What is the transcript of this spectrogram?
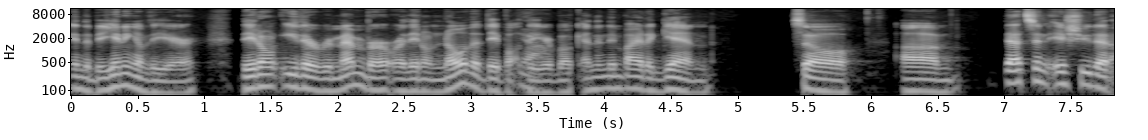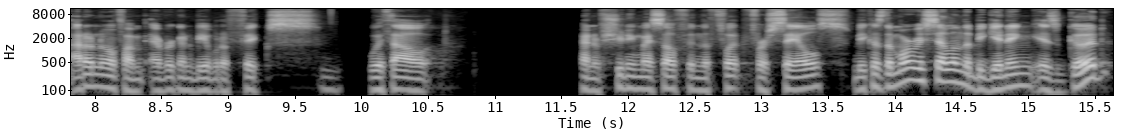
in the beginning of the year. They don't either remember or they don't know that they bought the yearbook, and then they buy it again. So um, that's an issue that I don't know if I'm ever going to be able to fix without kind of shooting myself in the foot for sales. Because the more we sell in the beginning is good,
